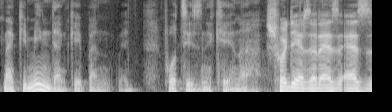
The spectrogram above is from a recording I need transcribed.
neki mindenképpen egy focizni kéne. És hogy érzed, ez, ez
